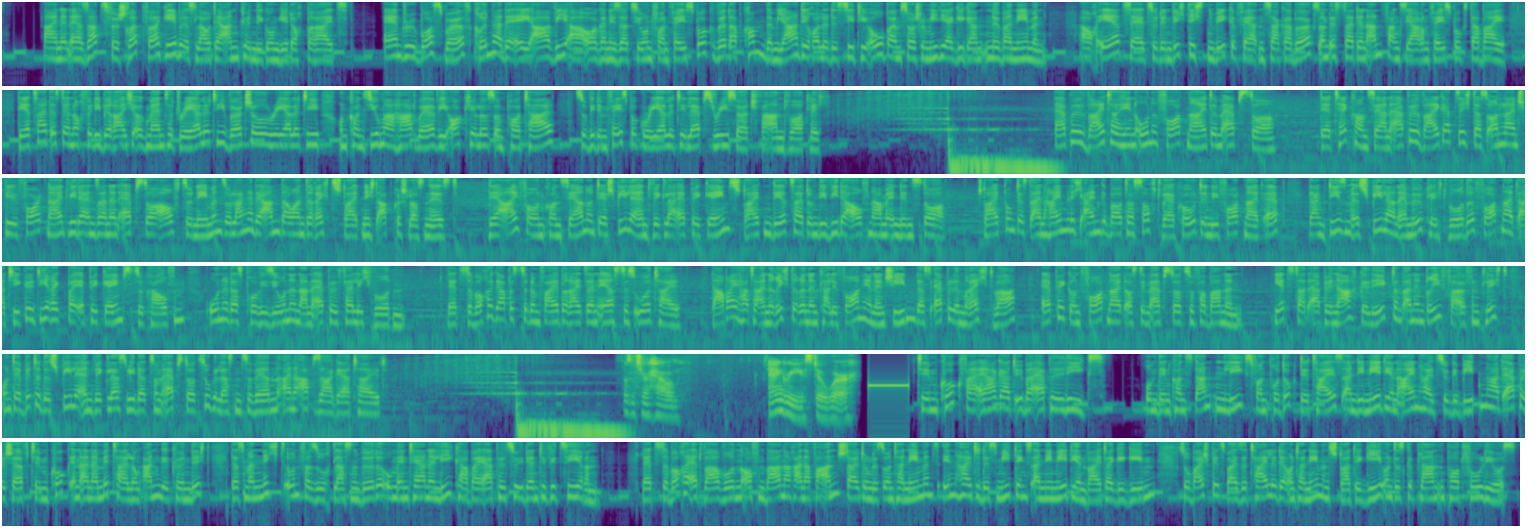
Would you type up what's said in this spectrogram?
Einen Ersatz für Schröpfer gebe es laut der Ankündigung jedoch bereits. Andrew Bosworth, Gründer der AR-VR-Organisation von Facebook, wird ab kommendem Jahr die Rolle des CTO beim Social-Media-Giganten übernehmen. Auch er zählt zu den wichtigsten Weggefährten Zuckerbergs und ist seit den Anfangsjahren Facebooks dabei. Derzeit ist er noch für die Bereiche Augmented Reality, Virtual Reality und Consumer Hardware wie Oculus und Portal sowie dem Facebook Reality Labs Research verantwortlich. Apple weiterhin ohne Fortnite im App Store. Der Tech-Konzern Apple weigert sich, das Online-Spiel Fortnite wieder in seinen App Store aufzunehmen, solange der andauernde Rechtsstreit nicht abgeschlossen ist. Der iPhone-Konzern und der Spieleentwickler Epic Games streiten derzeit um die Wiederaufnahme in den Store. Streitpunkt ist ein heimlich eingebauter Softwarecode in die Fortnite-App, dank diesem es Spielern ermöglicht wurde, Fortnite-Artikel direkt bei Epic Games zu kaufen, ohne dass Provisionen an Apple fällig wurden. Letzte Woche gab es zu dem Fall bereits ein erstes Urteil. Dabei hatte eine Richterin in Kalifornien entschieden, dass Apple im Recht war, Epic und Fortnite aus dem App Store zu verbannen. Jetzt hat Apple nachgelegt und einen Brief veröffentlicht und der Bitte des Spieleentwicklers, wieder zum App Store zugelassen zu werden, eine Absage erteilt. Wasn't sure how angry you still were. Tim Cook verärgert über Apple Leaks. Um den konstanten Leaks von Produktdetails an die Medien Einhalt zu gebieten, hat Apple-Chef Tim Cook in einer Mitteilung angekündigt, dass man nichts unversucht lassen würde, um interne Leaker bei Apple zu identifizieren. Letzte Woche etwa wurden offenbar nach einer Veranstaltung des Unternehmens Inhalte des Meetings an die Medien weitergegeben, so beispielsweise Teile der Unternehmensstrategie und des geplanten Portfolios.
